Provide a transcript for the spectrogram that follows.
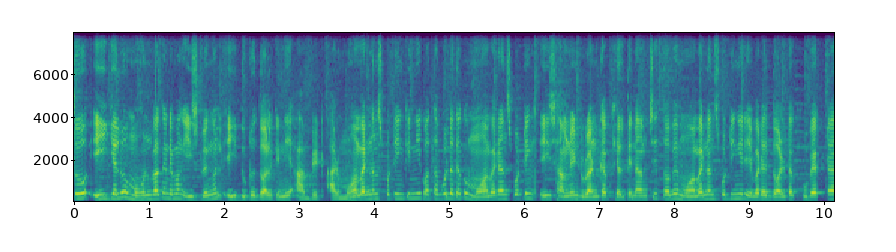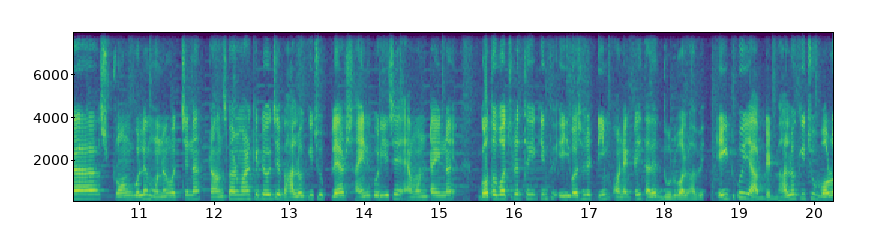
তো এই গেল মোহনবাগান এবং ইস্টবেঙ্গল এই দুটো দলকে নিয়ে আপডেট আর মোহামেডান স্পোর্টিংকে নিয়ে কথা বললে দেখো মোহামেডান স্পোর্টিং এই সামনে ডুরান্ড কাপ খেলতে নামছে। তবে মোহামেডান স্পোর্টিং এর এবারের দলটা খুব একটা স্ট্রং বলে মনে হচ্ছে না। ট্রান্সফার মার্কেটেও যে ভালো কিছু প্লেয়ার সাইন করিয়েছে এমনটাই নয়। গত বছরের থেকে কিন্তু এই বছরের টিম অনেকটাই তাদের দুর্বল হবে। এইটুকুই আপডেট ভালো কিছু, বড়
